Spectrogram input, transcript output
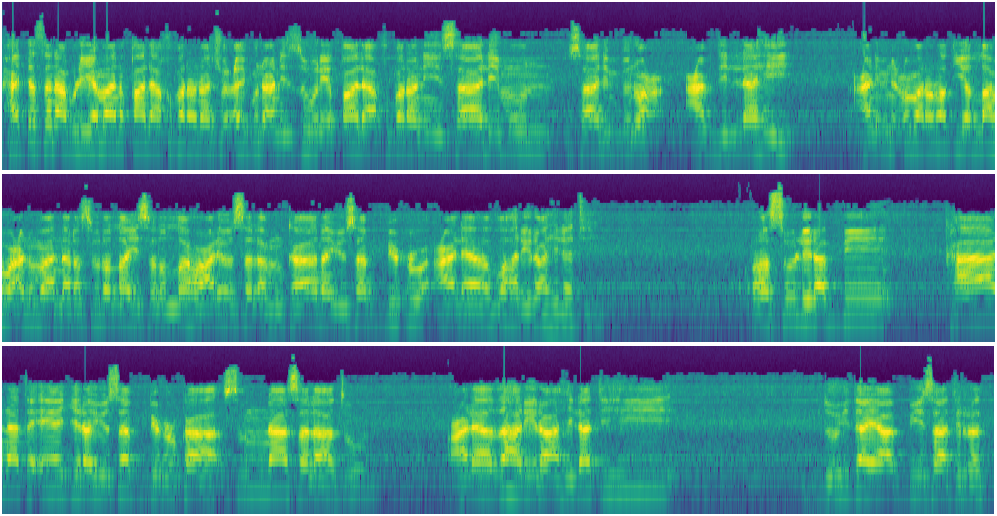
حدثنا أبو اليمان قال أخبرنا شعيب عن الزهري قال أخبرني سالم سالم بن عبد الله عن ابن عمر رضي الله عنهما أن رسول الله صلى الله عليه وسلم كان يسبح على ظهر راهلته. رسول ربي كانت أجر يسبح سنة صلاة على ظهر راحلته دويدا يا أبي ساترت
